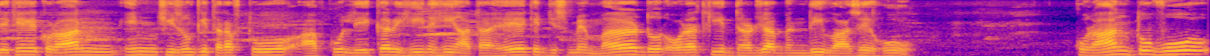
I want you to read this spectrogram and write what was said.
دیکھیں کہ قرآن ان چیزوں کی طرف تو آپ کو لے کر ہی نہیں آتا ہے کہ جس میں مرد اور عورت کی درجہ بندی واضح ہو۔ قرآن تو وہ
